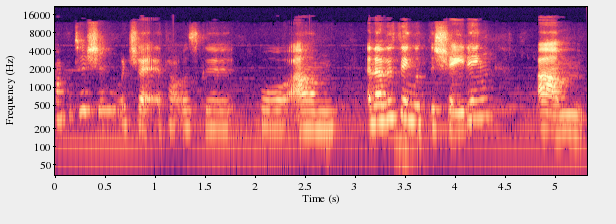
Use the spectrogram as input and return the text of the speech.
competition, which I, I thought was good. Cool. Um, another thing with the shading, um,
